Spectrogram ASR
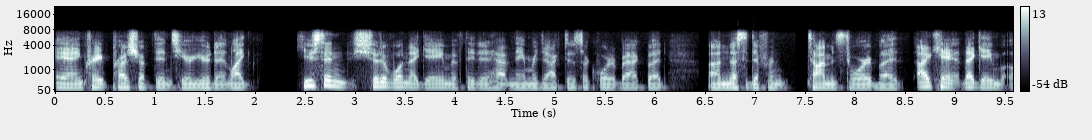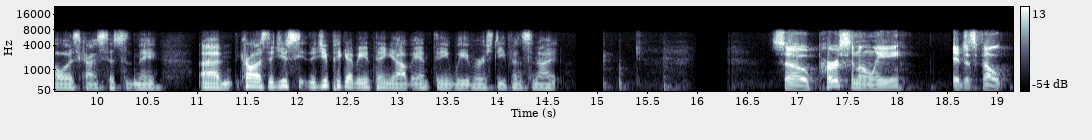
and create pressure up the interior. And like Houston should have won that game if they didn't have name redacted as their quarterback, but um, that's a different time and story. But I can't. That game always kind of sits with me. Um, Carlos, did you see? Did you pick up anything out of Anthony Weaver's defense tonight? So personally, it just felt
